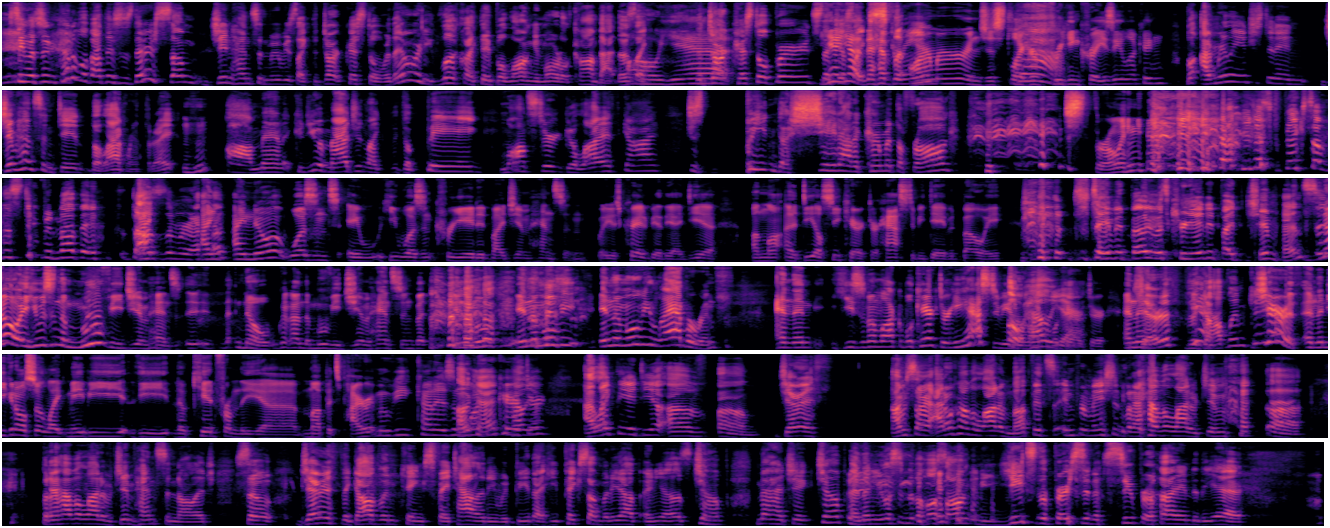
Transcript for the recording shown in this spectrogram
See, what's incredible about this is there are some Jim Henson movies like The Dark Crystal where they already look like they belong in Mortal Kombat. Those like oh yeah, the Dark Crystal birds that yeah, just yeah. like they have the armor and just like Yeah. are freaking crazy looking. But I'm really interested in Jim Henson did the Labyrinth, right? Mhm. Oh man, could you imagine like the big monster Goliath guy just beating the shit out of Kermit the Frog? just throwing. him. yeah, he just picks up the stupid Muppet and tosses them around. I, I know it wasn't a he wasn't created by Jim Henson, but he was created by the idea. A DLC character has to be David Bowie. David Bowie was created by Jim Henson. No, he was in the movie Jim Henson. uh, No, not in the movie Jim Henson, but in the movie in the movie in the movie Labyrinth. And then he's an unlockable character. He has to be an Oh, unlockable yeah. character. And then Jareth, the yeah, Goblin King. Jareth, and then you can also like maybe the the kid from the uh, Muppets pirate movie kind of is an Okay, unlockable character. yeah. I like the idea of um Jareth. I'm sorry, I don't have a lot of Muppets information, but I have a lot of Jim. Uh, but I have a lot of Jim Henson knowledge. So Jareth, the Goblin King's fatality would be that he picks somebody up and yells "Jump, magic, jump!" and then you listen to the whole song and he yeets the person super high into the air,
